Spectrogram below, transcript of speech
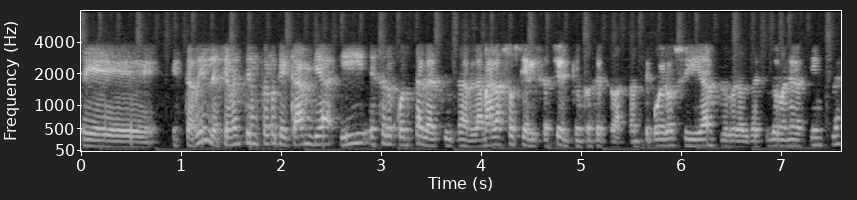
eh, es terrible, simplemente un perro que cambia y eso lo cuenta la, mala socialización, que es un concepto bastante poderoso y amplio, pero de decirlo de manera simple,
